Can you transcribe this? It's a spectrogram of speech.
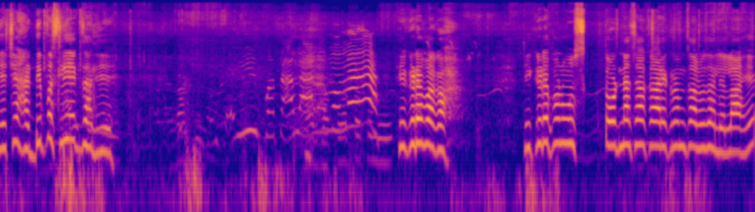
याची हड्डी पसली एक झाली इकडे बघा. इकडे पण ऊस तोडण्याचा कार्यक्रम चालू झालेला आहे.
